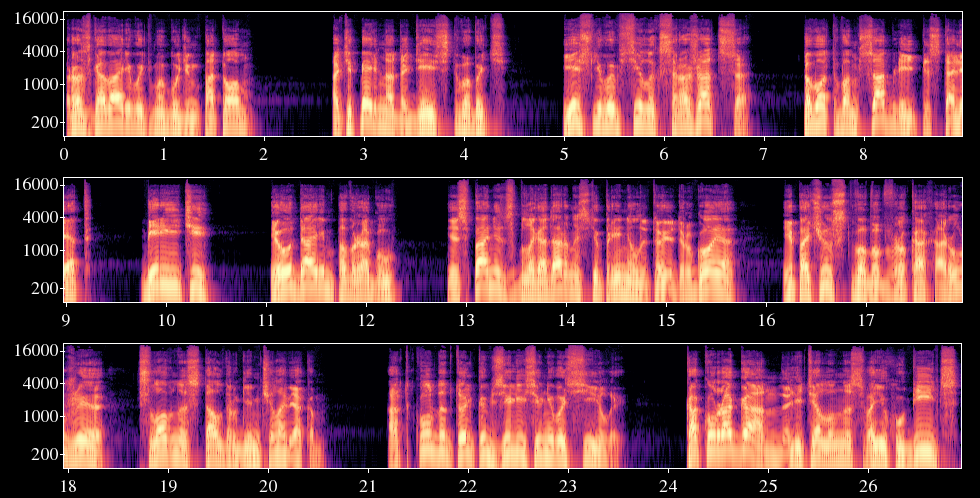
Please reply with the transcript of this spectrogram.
разговаривать мы будем потом, а теперь надо действовать. Если вы в силах сражаться, то вот вам сабля и пистолет. Берите и ударим по врагу». Испанец с благодарностью принял и то, и другое, и, почувствовав в руках оружие, словно стал другим человеком. Откуда только взялись у него силы? Как ураган налетел он на своих убийц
